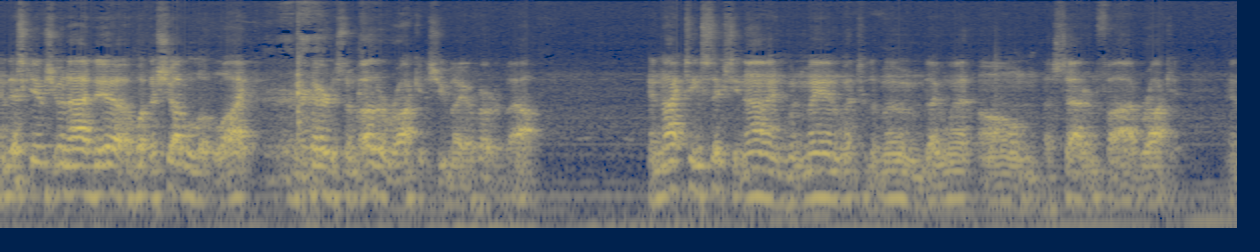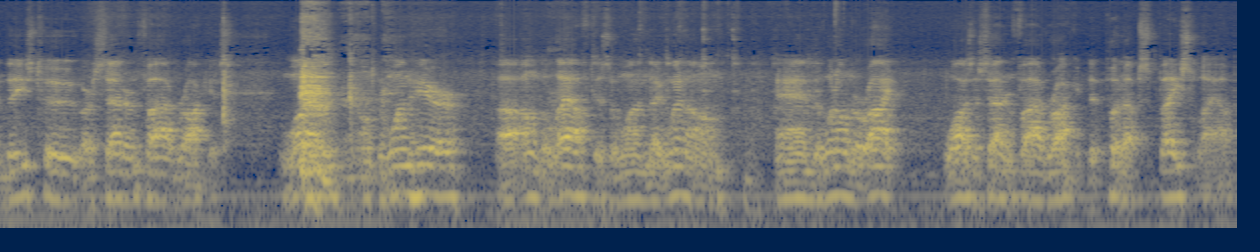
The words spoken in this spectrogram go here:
And this gives you an idea of what the shuttle looked like compared to some other rockets you may have heard about. In 1969, when man went to the moon, they went on a Saturn V rocket. And these two are Saturn V rockets. One, the one here uh, on the left is the one they went on, and the one on the right was a Saturn V rocket that put up Space Lab.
